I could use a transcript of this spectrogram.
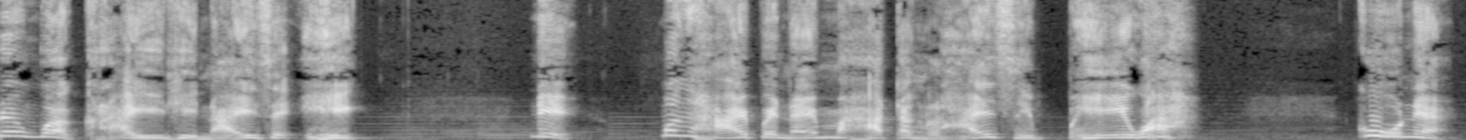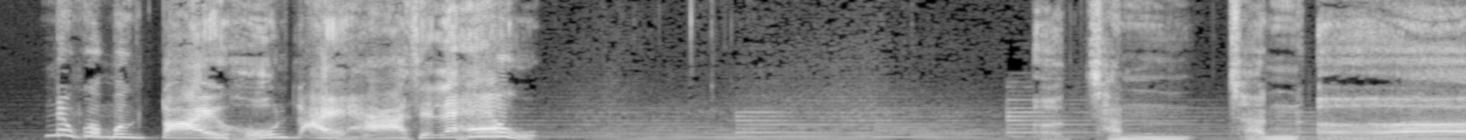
นึกว่าใครที่ไหนซะอีก นี่มึงหายไปไหนมาตั้งหลายสิบปีวะ กูเนี่ยนึกว่ามึงตายโหงตายหาเสียแล้ว เออฉัน ฉันเออ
